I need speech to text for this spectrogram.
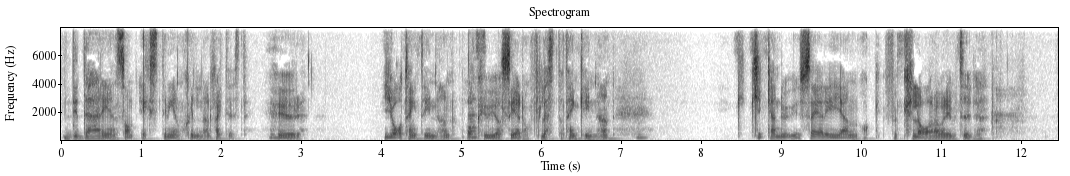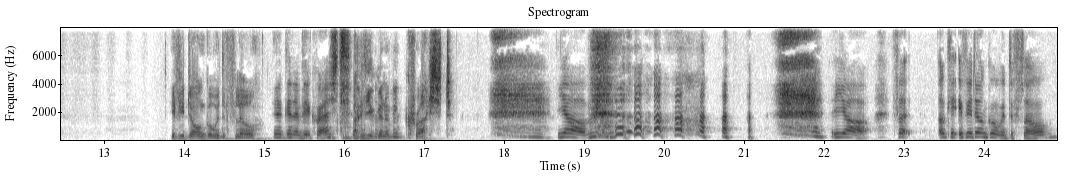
Det där är en sån extrem skillnad faktiskt. Hur jag tänkte innan och Alltså. hur jag ser de flesta tänka innan. K- kan du säga det igen och förklara vad det betyder? If you don't go with the flow, You're gonna be crushed. you're gonna be crushed. ja. ja, för okej, okay, if you don't go with the flow,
